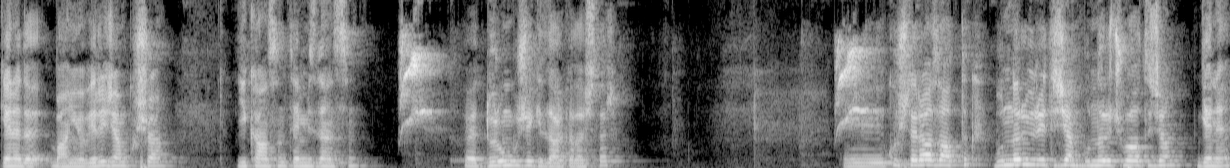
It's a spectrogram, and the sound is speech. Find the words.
Gene de banyo vereceğim kuşa. Yıkansın, temizlensin. Evet durum bu şekilde arkadaşlar. Ee, kuşları azalttık. Bunları üreteceğim. Bunları çoğaltacağım. Gene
